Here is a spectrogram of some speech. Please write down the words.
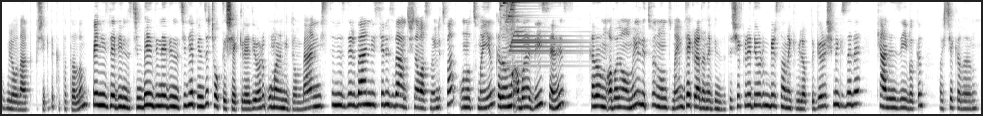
Bu vlogu da artık bu şekilde kapatalım. Beni izlediğiniz için, beni dinlediğiniz için hepinize çok teşekkür ediyorum. Umarım videomu beğenmişsinizdir. Beğendiyseniz beğen tuşuna basmayı lütfen unutmayın. Kanalıma abone değilseniz kanalıma abone olmayı lütfen unutmayın. Tekrardan hepinize teşekkür ediyorum. Bir sonraki vlogda görüşmek üzere. Kendinize iyi bakın. Hoşçakalın.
